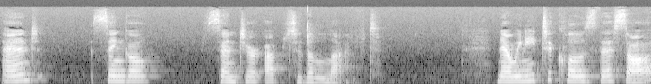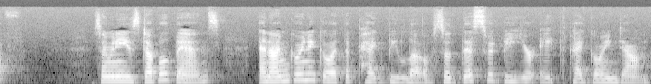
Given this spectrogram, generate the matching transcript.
and single center up to the left. Now we need to close this off so I'm going to use double bands and I'm going to go at the peg below. So this would be your eighth peg going down.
